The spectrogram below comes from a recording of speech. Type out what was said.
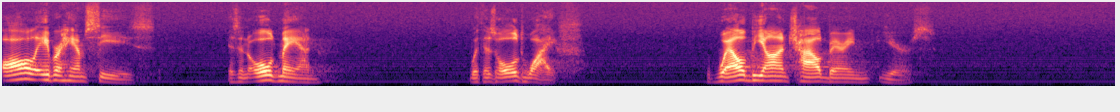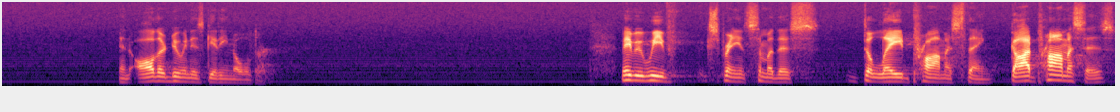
All Abraham sees is an old man with his old wife, well beyond childbearing years. And all they're doing is getting older. Maybe we've experienced some of this delayed promise thing. God promises,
